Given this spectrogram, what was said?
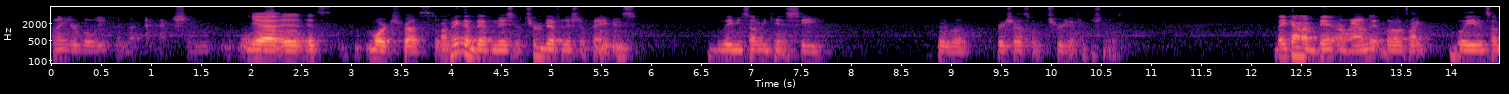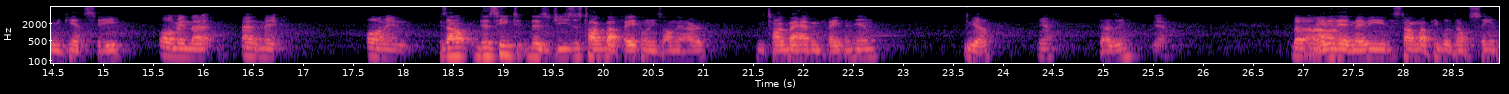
putting your belief into action. Yeah, so. and it's more trusting. I think the definition, the true definition of faith is believing something you can't see. Pretty much. Pretty sure that's what the true definition is. They kind of bent around it, but it's like believing something you can't see. Well, I mean that. I mean, well, I mean, Because I don't. Does he? Does Jesus talk about faith when he's on the earth? Does he talk about having faith in him? Yeah. Yeah. Does he? Yeah. But um, maybe that. Maybe he's talking about people that don't see him.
